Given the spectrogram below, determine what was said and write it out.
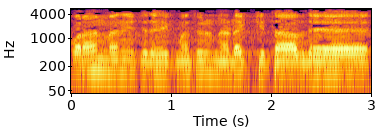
قران باندې چې د حکمتونو نډک کتاب ده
